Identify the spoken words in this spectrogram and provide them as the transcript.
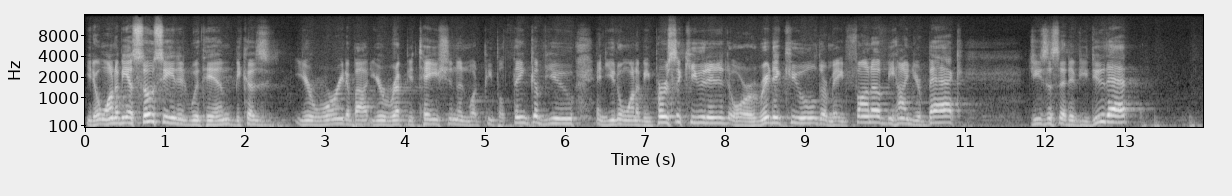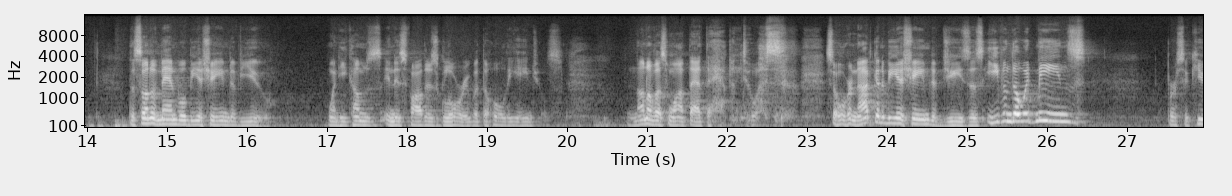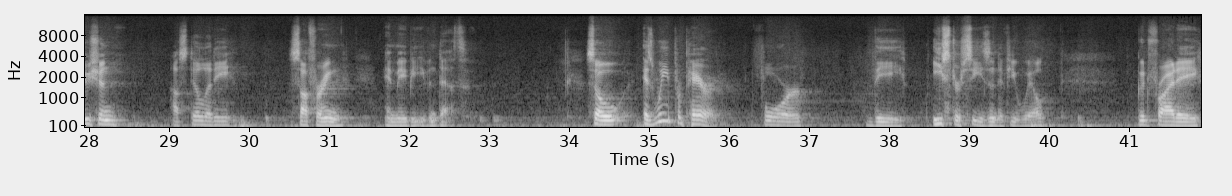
you don't want to be associated with Him because you're worried about your reputation and what people think of you, and you don't want to be persecuted or ridiculed or made fun of behind your back. Jesus said, if you do that, the Son of Man will be ashamed of you when he comes in his Father's glory with the holy angels. None of us want that to happen to us. So we're not going to be ashamed of Jesus, even though it means persecution, hostility, suffering, and maybe even death. So as we prepare for the Easter season, if you will, Good Friday,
